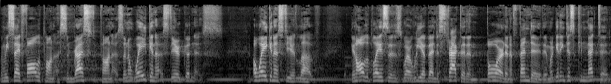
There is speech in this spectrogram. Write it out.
And we say, Fall upon us and rest upon us and awaken us to your goodness. Awaken us to your love in all the places where we have been distracted and bored and offended and we're getting disconnected,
